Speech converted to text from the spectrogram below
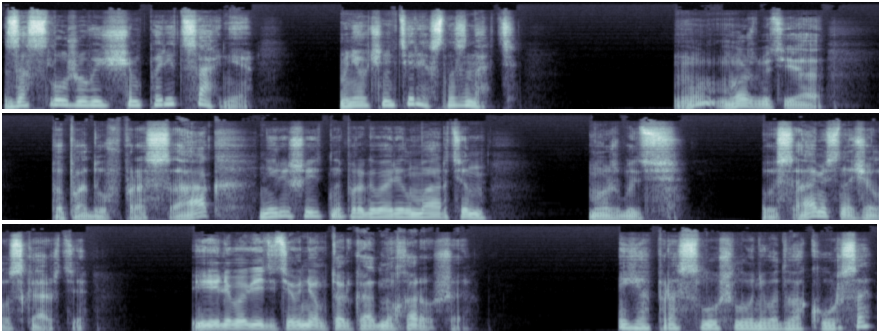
заслуживающим порицания. Мне очень интересно знать». «Ну, может быть, я попаду в просак», — нерешительно проговорил Мартин. «Может быть, вы сами сначала скажете? Или вы видите в нем только одно хорошее?» «Я прослушала у него два курса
